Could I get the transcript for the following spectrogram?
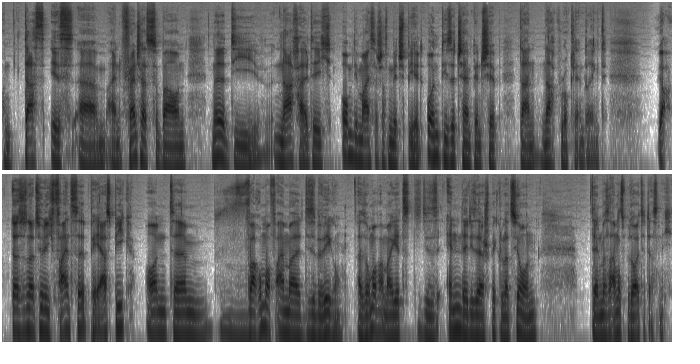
Und das ist ähm, eine Franchise zu bauen, ne, die nachhaltig um die Meisterschaft mitspielt und diese Championship dann nach Brooklyn bringt. Ja, das ist natürlich feinste PR-Speak. Und ähm, warum auf einmal diese Bewegung? Also warum auf einmal jetzt dieses Ende dieser Spekulation? Denn was anderes bedeutet das nicht.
